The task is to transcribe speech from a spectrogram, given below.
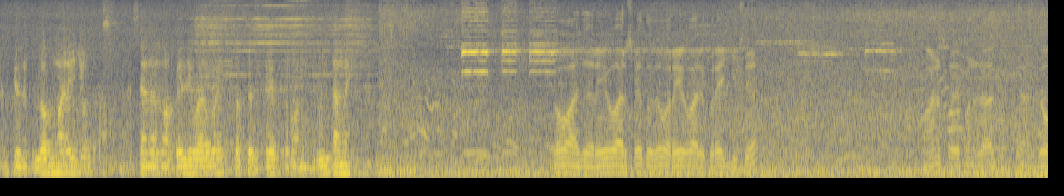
અને બ્લોગમાં રહીજો. અને ચેનલમાં પહેલી વાર હોય તો સબસ્ક્રાઈબ કરવાનું ભૂલતા નહીં. જો આજે રવિવાર છે તો જો, રવિવારે ભરાઈ ગઈ છે. માણસોએ પણ રાહ છે જો.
